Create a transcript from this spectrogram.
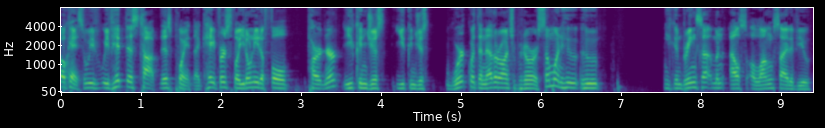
okay, so we've we've hit this top this point. Like, hey, first of all, you don't need a full partner. You can just you can just work with another entrepreneur or someone who who you can bring someone else alongside of you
